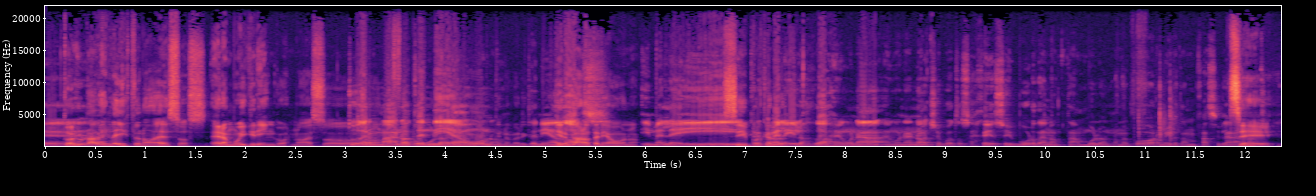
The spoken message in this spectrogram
Eh, ¿Tú alguna vez leíste uno de esos? Eran muy gringos, ¿no? Eso Tu no- no hermano tenía en uno. Tenía Mi dos, hermano tenía uno. Y me leí. Sí, creo porque que me leí los dos en una, en una noche, porque tú sabes que yo soy burda noctámbulo, no me puedo dormir tan fácil a la noche. Sí,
